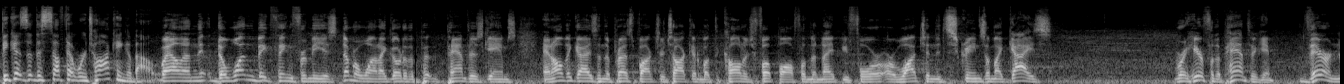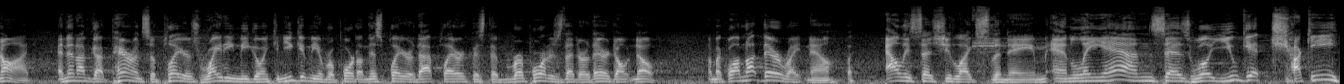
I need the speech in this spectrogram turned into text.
because of the stuff that we're talking about. Well, and the, the one big thing for me is number one, I go to the P- Panthers games, and all the guys in the press box are talking about the college football from the night before or watching the screens. I'm like, guys, we're here for the Panther game. They're not. And then I've got parents of players writing me going, Can you give me a report on this player or that player? Because the reporters that are there don't know. I'm like, Well, I'm not there right now. But Allie says she likes the name. And Leanne says, Will you get Chucky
